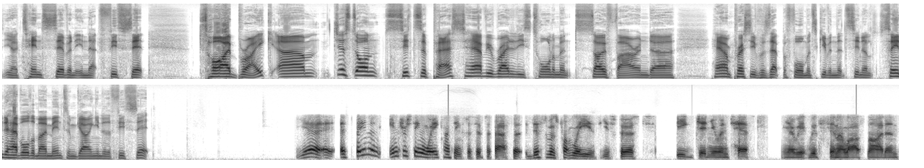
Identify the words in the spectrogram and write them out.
you know, 10-7 in that fifth set tie break. Um, just on Tsitsipas, how have you rated his tournament so far, and uh, how impressive was that performance? Given that Sinner seemed to have all the momentum going into the fifth set. Yeah, it's been an interesting week, I think, for Tsitsipas. This was probably his, his first big, genuine test, you know, with, with Sinner last night. And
